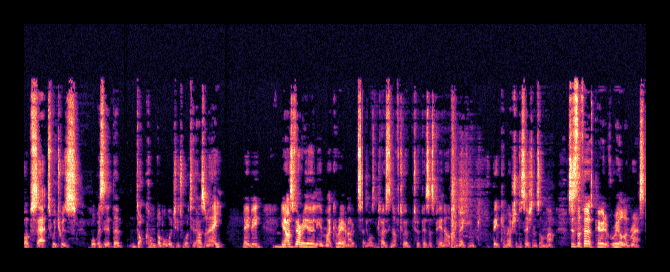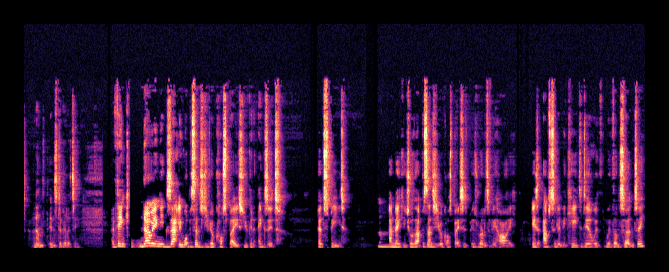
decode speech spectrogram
upset, which was what was it, the dot com bubble, which was what 2008 maybe. Mm-hmm. You know, I was very early in my career, and I certainly wasn't close enough to a to a business P and L to be making big commercial decisions on that. So it's the first period of real unrest and instability. I think knowing exactly what percentage of your cost base you can exit at speed mm-hmm. and making sure that percentage of your cost base is, is, relatively high is absolutely key to deal with with uncertainty.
